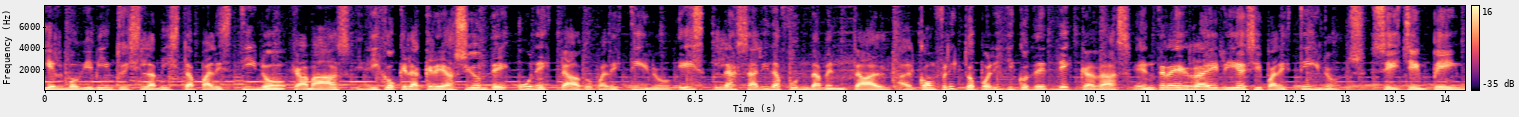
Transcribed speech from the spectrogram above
y el movimiento islamista palestino Hamas y dijo que la creación de un Estado palestino es la salida fundamental al conflicto político de décadas entre israelíes y palestinos. Xi Jinping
